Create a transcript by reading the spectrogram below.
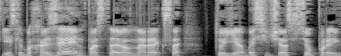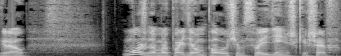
«Если бы хозяин поставил на Рекса, то я бы сейчас все проиграл. Можно мы пойдем получим свои денежки, шеф?»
